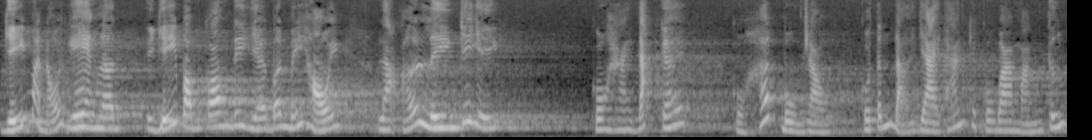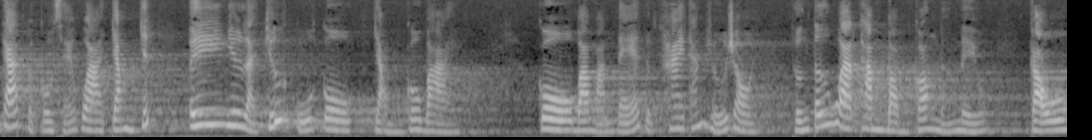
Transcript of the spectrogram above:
Dĩ mà nổi ghen lên Thì dĩ bồng con đi về bên Mỹ hội Là ở liền chứ gì. Cô hai đắc kế. Cô hết buồn rầu. Cô tính đợi vài tháng cho cô ba mạnh cứng cáp Và cô sẽ qua chăm chích, Y như là trước của cô, chồng cô bài. Cô ba Mạnh đẻ được hai tháng rưỡi rồi. Thượng tứ qua thăm bồng con nựng niệu. Cậu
